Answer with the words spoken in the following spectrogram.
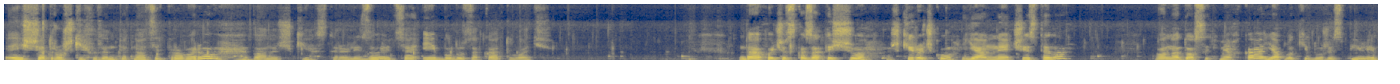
І ще трошки хвилин 15 проварю, баночки стерилізуються і буду закатувати. Да, хочу сказати, що шкірочку я не чистила. Вона досить м'яка, яблуки дуже спілі.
